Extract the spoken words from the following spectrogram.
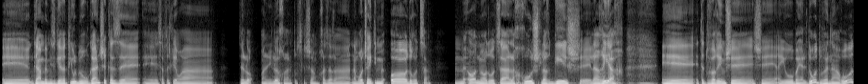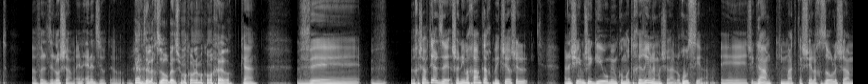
אה, גם במסגרת טיול מאורגן שכזה, אה, סבתא שלי אמרה, זה לא, אני לא יכולה לטוס לשם חזרה, למרות שהייתי מאוד רוצה, מאוד מאוד רוצה לחוש, להרגיש, אה, להריח אה, את הדברים ש, שהיו בילדות, בנערות, אבל זה לא שם, אין, אין את זה יותר. כן, זה לחזור באיזשהו מקום למקום אחר. כן. ו... ו... וחשבתי על זה שנים אחר כך בהקשר של אנשים שהגיעו ממקומות אחרים למשל, רוסיה, אה, שגם כמעט קשה לחזור לשם,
